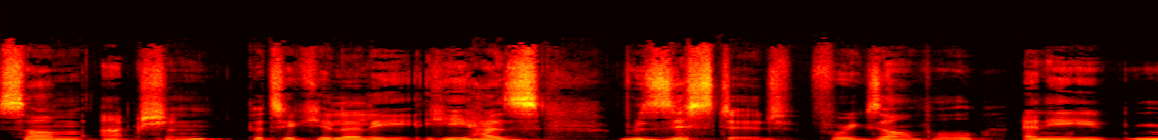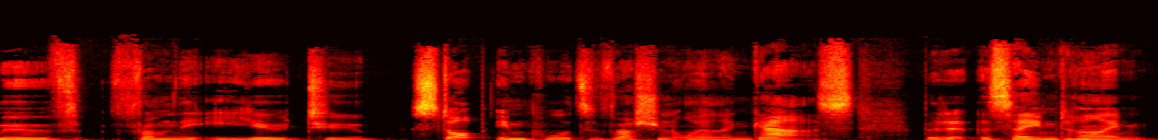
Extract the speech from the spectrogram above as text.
some action, particularly he has resisted, for example, any move from the EU to stop imports of Russian oil and gas. But at the same time,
